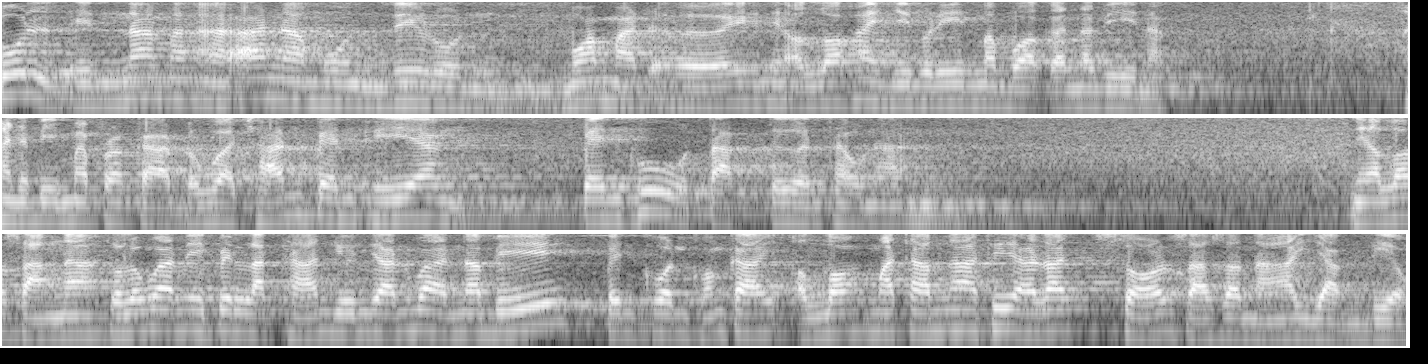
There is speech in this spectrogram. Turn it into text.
กุลอินนามาอานามุนซิรุนมุฮัมมัดเอ๋ยนี่อัลลอฮ์ให้ยิบรีนมาบอกกับนบีนะให้นบีมาประกาศบอกว่าฉันเป็นเพียงเป็นผู้ตักเตือนเท่านั้น นี่ยอัลลอฮ์สั่งนะตัวลงว่านี่เป็นหลักฐานยืนยันว่านบีเป็นคนของกายอัลลอฮ์มาทำหน้าที่อะไรสอนศาสนาอย่างเดียว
